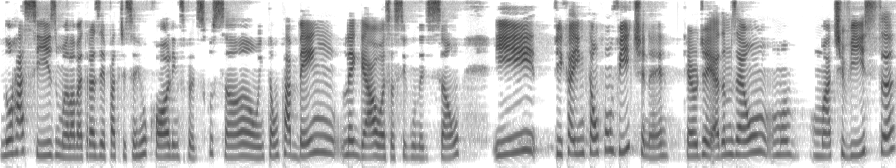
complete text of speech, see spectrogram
no racismo. Ela vai trazer Patrícia Hill Collins para discussão, então tá bem legal essa segunda edição. E fica aí então o convite, né? Carol J. Adams é um, uma, uma ativista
